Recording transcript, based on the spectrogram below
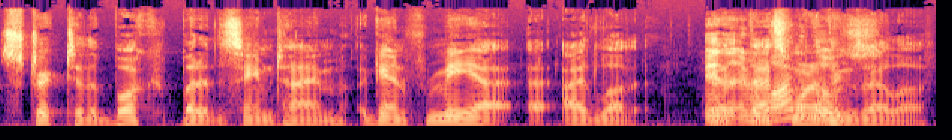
strict to the book. But at the same time, again, for me, I, I- I'd love it. And, That- and a that's lot one of of the those, things I love.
